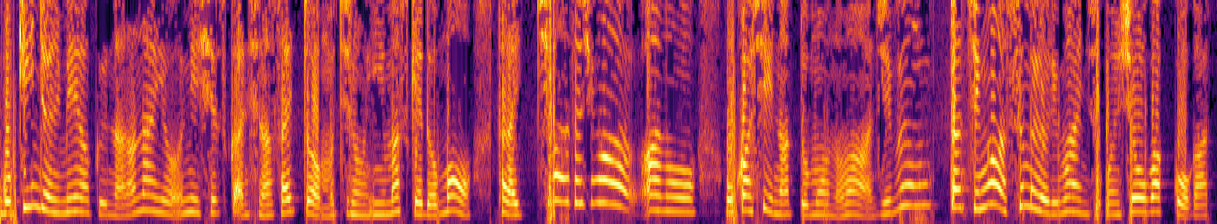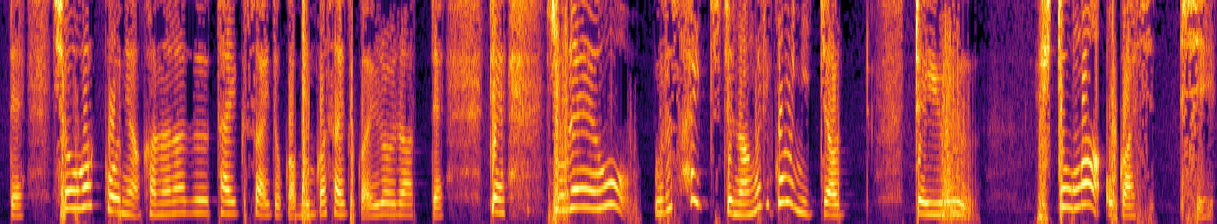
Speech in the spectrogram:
ご近所に迷惑にならないように静かにしなさいとはもちろん言いますけども、ただ一番私が、あの、おかしいなと思うのは、自分たちが住むより前にそこに小学校があって、小学校には必ず体育祭とか文化祭とかいろいろあって、で、それをうるさいっつって殴り込みに行っちゃうっていう人がおかしい。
